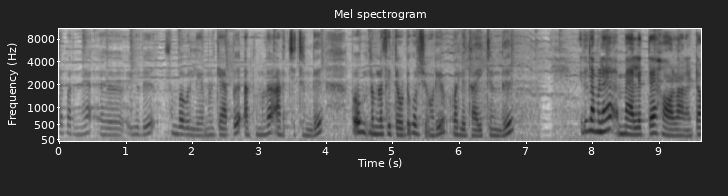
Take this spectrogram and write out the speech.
നേരത്തെ പറഞ്ഞ ഒരു സംഭവമില്ലേ? നമ്മൾ ഗ്യാപ്പ് അത് നമ്മൾ അടച്ചിട്ടുണ്ട്. അപ്പം നമ്മൾ സിറ്റ് ഔട്ട് കുറച്ചും കൂടി വലുതായിട്ടുണ്ട്. ഇത് നമ്മളെ മേലത്തെ ഹോളാണ് കേട്ടോ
